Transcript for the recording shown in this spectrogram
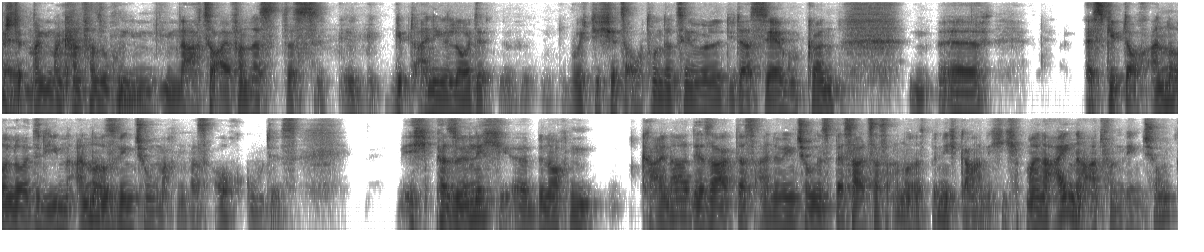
Stimmt. Man, man kann versuchen, ihm, ihm nachzueifern. Das, das gibt einige Leute, wo ich dich jetzt auch drunter zählen würde, die das sehr gut können. Äh, es gibt auch andere Leute, die ein anderes Wing Chun machen, was auch gut ist. Ich persönlich äh, bin auch keiner, der sagt, dass eine Wing Chun ist besser als das andere. Das bin ich gar nicht. Ich habe meine eigene Art von Wing Chun.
